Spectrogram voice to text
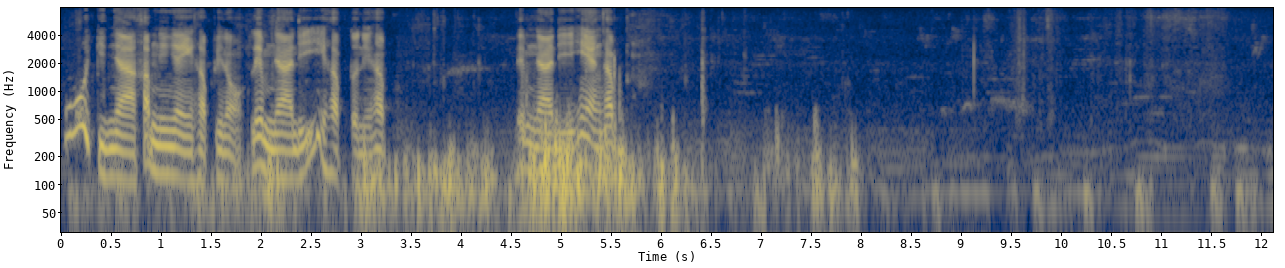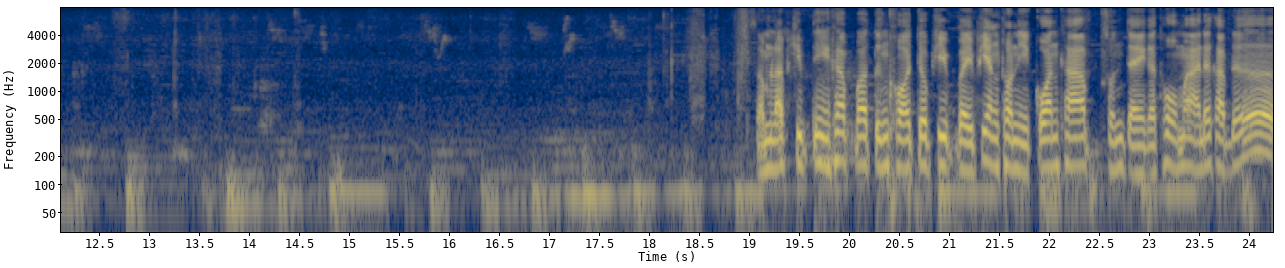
โอ้ยกินหญ้าคำใหญ่ๆครับ พี่น้องเล่มหญ้าดีครับตัวนี้ครับเต็มหญ้าดีแห้งครับ สำหรับคลิปนี้ครับบ่าตึงขอจบคลิปไว้เพียงเท่านี้ก่อนครับ สนใจก็โทรมาเด้อครับ เด้อ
